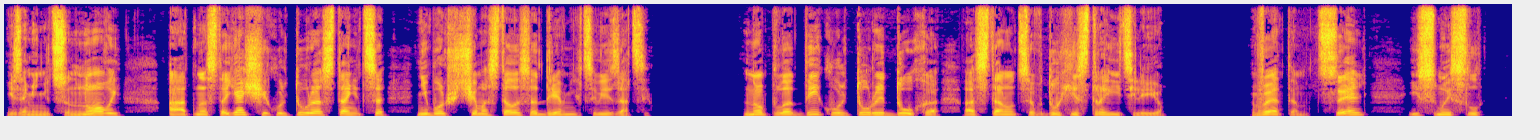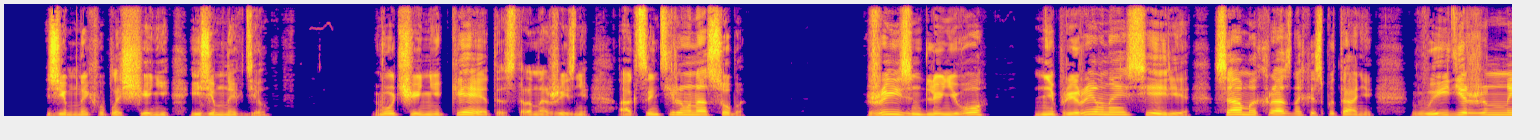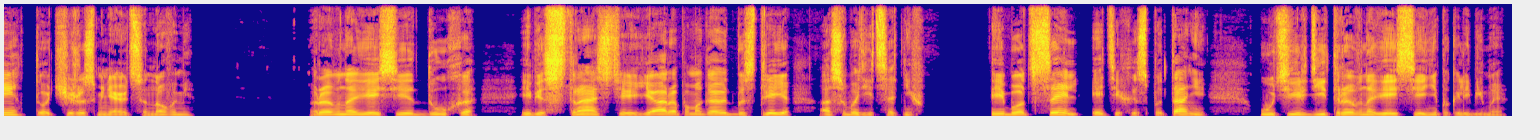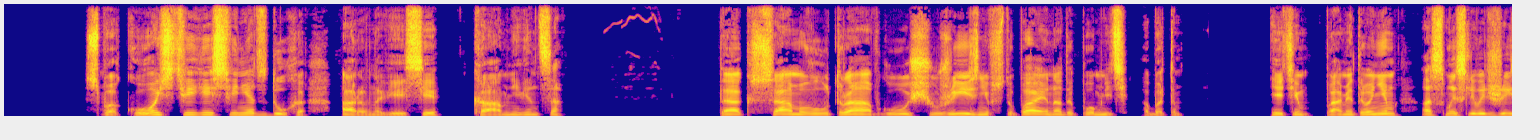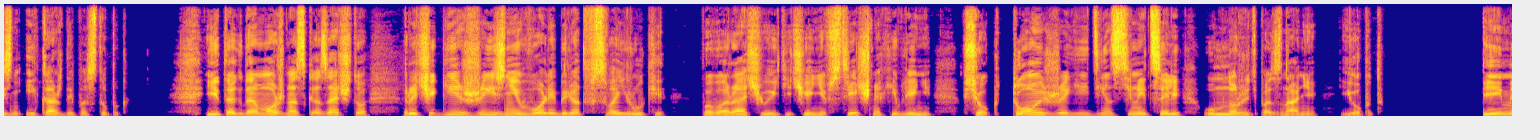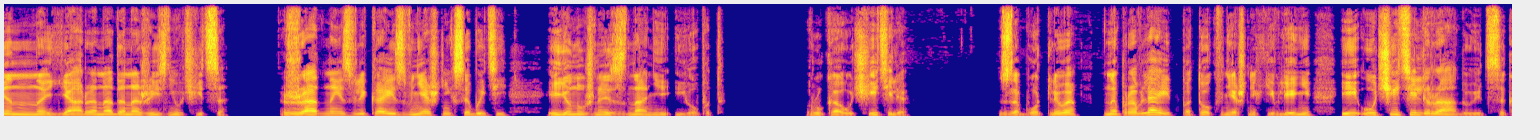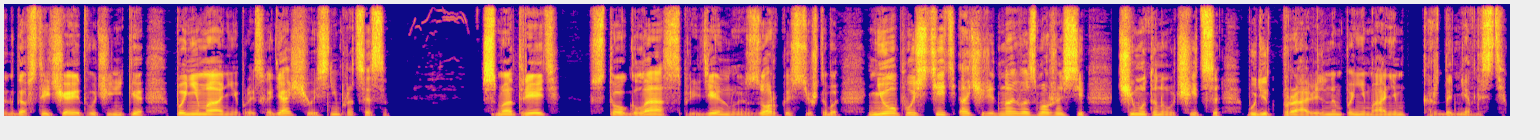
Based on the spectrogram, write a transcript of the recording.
и заменится новый, а от настоящей культуры останется не больше, чем осталось от древних цивилизаций. Но плоды культуры духа останутся в духе строителя ее. В этом цель и смысл земных воплощений и земных дел. В ученике эта сторона жизни акцентирована особо. Жизнь для него Непрерывная серия самых разных испытаний, выдержанные, тотчас же сменяются новыми. Равновесие духа и бесстрастие яро помогают быстрее освободиться от них. Ибо цель этих испытаний — утвердить равновесие непоколебимое. Спокойствие есть венец духа, а равновесие — камни венца. Так с самого утра в гущу жизни вступая, надо помнить об этом. Этим памятованием осмысливать жизнь и каждый поступок. И тогда можно сказать, что рычаги жизни воля берет в свои руки, поворачивая течение встречных явлений, все к той же единственной цели умножить познание и опыт. Именно яро надо на жизни учиться, жадно извлекая из внешних событий ее нужное знание и опыт. Рука учителя заботливо направляет поток внешних явлений, и учитель радуется, когда встречает в ученике понимание происходящего с ним процесса. Смотреть в сто глаз с предельной зоркостью, чтобы не упустить очередной возможности чему-то научиться, будет правильным пониманием каждодневности.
